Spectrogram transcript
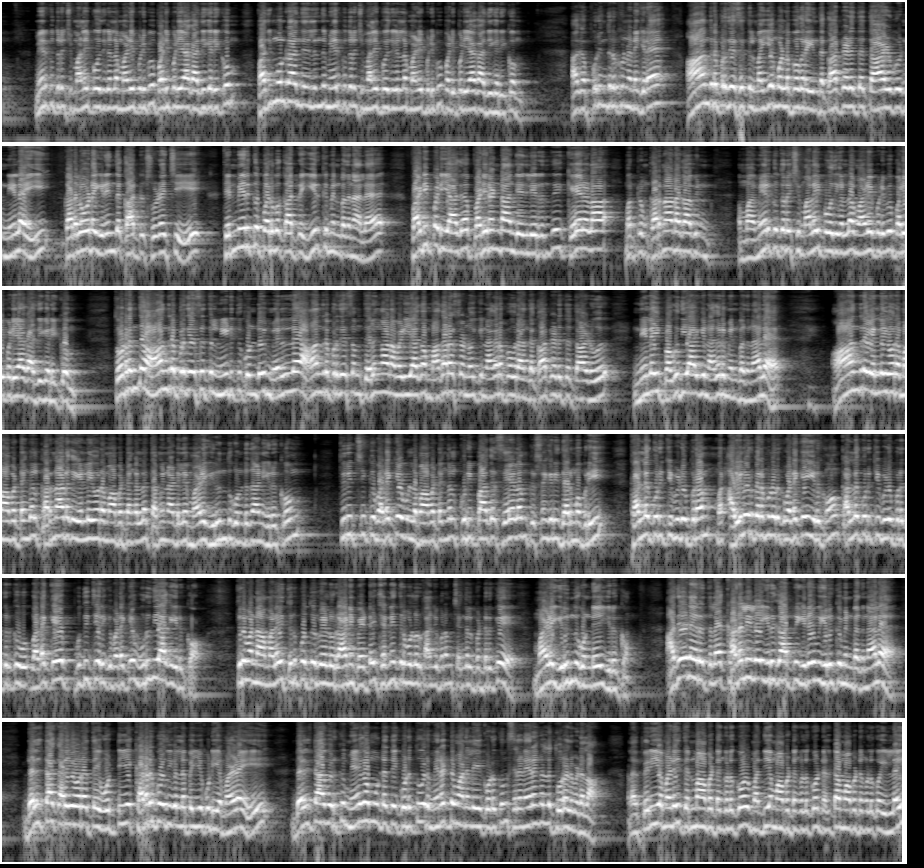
மேற்கு தொடர்ச்சி மலைப்பகுதிகளில் மழைப்பிடிப்பு படிப்படியாக அதிகரிக்கும். பதிமூன்றாம் தேதியிலிருந்து மேற்கு தொடர்ச்சி மலைப்பகுதிகளில் மழைப்பிடிப்பு படிப்படியாக அதிகரிக்கும். ஆக புரிந்திருக்கும்னு நினைக்கிறேன். ஆந்திர பிரதேசத்தில் மையம் கொள்ள போகிற இந்த காற்றழுத்த தாழ்வு நிலை கடலோட இணைந்த காற்று சுழற்சி தென்மேற்கு பருவக்காற்றை ஈர்க்கும் என்பதனால படிப்படியாக பனிரெண்டாம் தேதியிலிருந்து கேரளா மற்றும் கர்நாடகாவின் ம- மேற்கு தொடர்ச்சி மலைப்பகுதிகளில் மழைப்பிடிப்பு படிப்படியாக அதிகரிக்கும். தொடர்ந்து ஆந்திர பிரதேசத்தில் நீடித்து கொண்டு மெல்ல ஆந்திர பிரதேசம் தெலுங்கானா வழியாக மகாராஷ்டிரா நோக்கி நகரப்போகிற அந்த காற்றழுத்த தாழ்வு நிலை பகுதியாகி நகரும் என்பதனால ஆந்திர எல்லையோர மாவட்டங்கள் கர்நாடக எல்லையோர மாவட்டங்களில் தமிழ்நாட்டிலே மழை இருந்து கொண்டு தான் இருக்கும். திருச்சிக்கு வடக்கே உள்ள மாவட்டங்கள் குறிப்பாக சேலம் கிருஷ்ணகிரி தருமபுரி கள்ளக்குறிச்சி விழுப்புரம் ம- அரியலூர் பெரம்பலூருக்கு வடக்கே இருக்கும். கள்ளக்குறிச்சி விழுப்புரத்திற்கு வடக்கே புதுச்சேரிக்கு வடக்கே உறுதியாக இருக்கும். திருவண்ணாமலை திருப்பத்தூர் வேலூர் ராணிப்பேட்டை சென்னை திருவள்ளூர் காஞ்சிபுரம் செங்கல்பட்டிற்கு மழை இருந்து கொண்டே இருக்கும். அதே நேரத்தில் கடலிலே இருகாற்று இடைவு இருக்கும் என்பதனால டெல்டா கரையோரத்தை ஒட்டிய கடற்பகுதிகளில் பெய்யக்கூடிய மழை டெல்டாவிற்கு மேகமூட்டத்தை கொடுத்து ஒரு மிரட்டு வானிலையை கொடுக்கும். சில நேரங்களில் துறள் விடலாம். ஆனால் பெரிய மழை தென் மாவட்டங்களுக்கோ மத்திய மாவட்டங்களுக்கோ டெல்டா மாவட்டங்களுக்கோ இல்லை.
